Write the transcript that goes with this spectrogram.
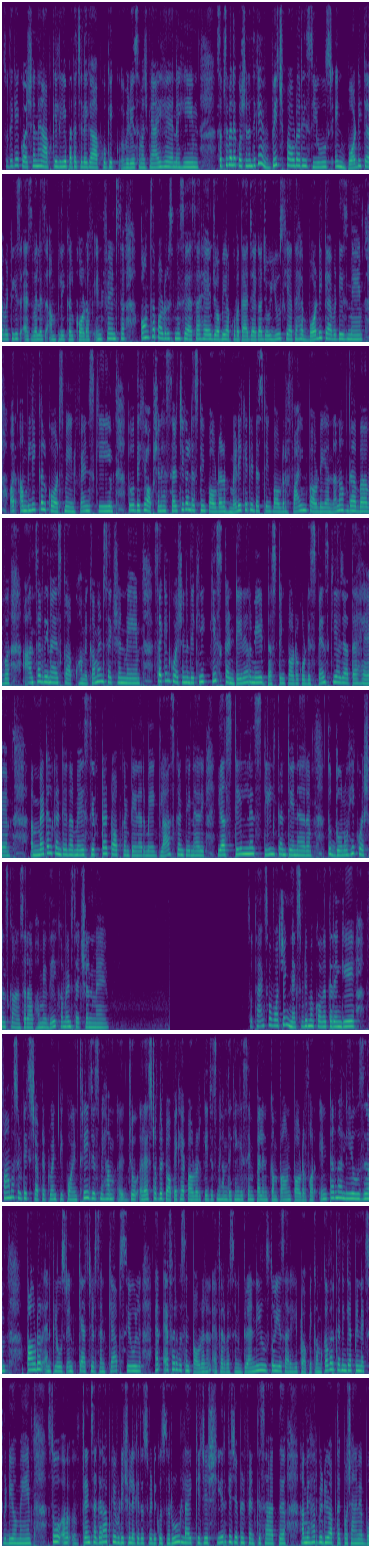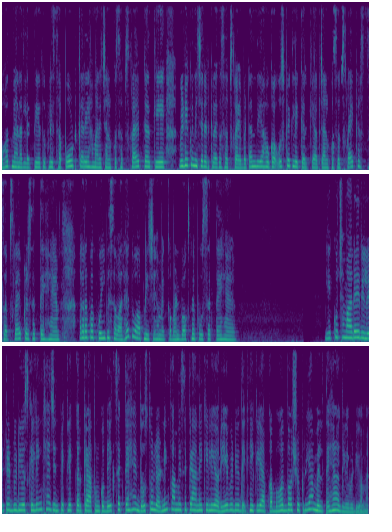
सो देखिए क्वेश्चन है आपके लिए, पता चलेगा आपको कि वीडियो समझ में आई है या नहीं। सबसे पहले क्वेश्चन है, देखिए which powder is use in body cavities as well as umbilical cord of infants कौन सा पाउडर इसमें से ऐसा है जो अभी आपको बताया जाएगा, जो यूज़ किया जाता है बॉडी कैविटीज़ में और अम्प्लीकल कॉर्ड्स में इन्फेंट्स की? तो देखिए ऑप्शन है surgical dusting powder medicated dusting powder fine powder या none of the above answer देना है इसका आपको हमें कमेंट सेक्शन में। सेकेंड क्वेश्चन है, देखिए, किस कंटेनर में डस्टिंग पाउडर को डिस्पेंस किया जाता है? मेटल कंटेनर में सिफ्टर टॉप कंटेनर में ग्लास कंटेनर या स्टेनलेस स्टील कंटेनर तो दोनों ही क्वेश्चंस का आंसर आप हमें दें कमेंट सेक्शन में। So thanks for watching next video में कवर करेंगे फार्मास्यूटिक्स चैप्टर 20.3 जिसमें हम जो रेस्ट ऑफ़ द टॉपिक है पाउडर के, जिसमें हम देखेंगे simple and compound powder for internal use powder enclose in cachets and capsule and effervescent powder and effervescent granules तो ये सारे ही टॉपिक हम कवर करेंगे अपने नेक्स्ट वीडियो में. सो फ्रेंड्स अगर आपके वीडियो अच्छी लगे तो उस वीडियो को ज़रूर लाइक कीजिए शेयर कीजिए अपने फ्रेंड के साथ. हमें हर वीडियो आप तक पहुँचाने में बहुत मेहनत लगती है तो प्लीज़ सपोर्ट करें, हमारे चैनल को सब्सक्राइब करके. वीडियो को नीचे रेड कलर का सब्सक्राइब बटन दिया होगा होगा उस पर क्लिक करके आप चैनल को सब्सक्राइब कर सब्सक्राइब कर सकते हैं। अगर आपका कोई भी सवाल है तो आप नीचे हमें कमेंट बॉक्स में पूछ सकते हैं। ये कुछ हमारे रिलेटेड वीडियोस के लिंक हैं, जिन पे क्लिक करके आप उनको देख सकते हैं। दोस्तों, लर्निंग फार्मेसी पे आने के लिए और ये वीडियो देखने के लिए आपका बहुत बहुत शुक्रिया। मिलते हैं अगले वीडियो में।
